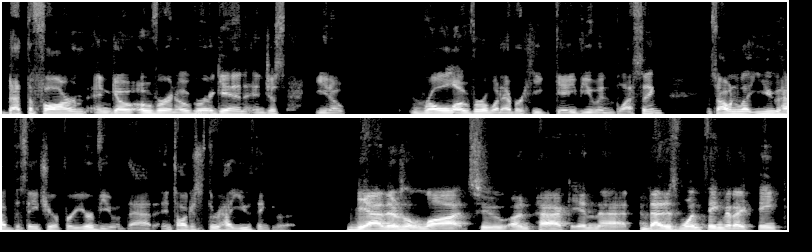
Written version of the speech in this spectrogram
bet the farm and go over and over mm. again and just, you know, roll over whatever he gave you in blessing. so I want to let you have the stage here for your view of that and talk us through how you think through it. Yeah, there's a lot to unpack in that. That is one thing that I think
